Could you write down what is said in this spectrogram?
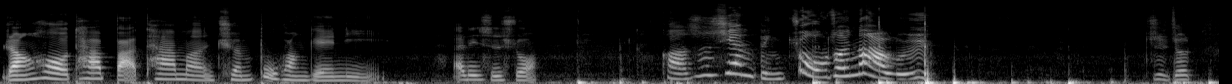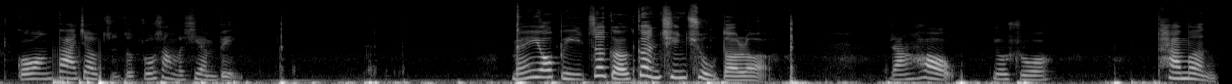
然后他把他们全部还给你。爱丽丝说：“可是馅饼就在那里。”指着国王大叫，指着桌上的馅饼。没有比这个更清楚的了。然后又说：“他们，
